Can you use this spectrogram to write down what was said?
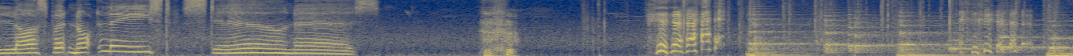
last but not least, stillness.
